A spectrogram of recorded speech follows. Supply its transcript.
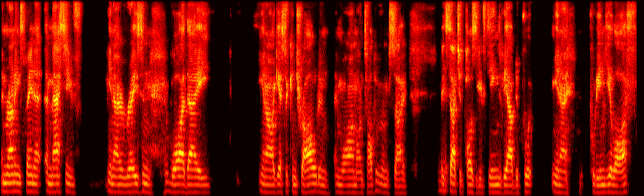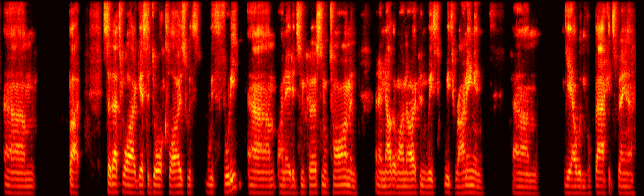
and running's been a, a massive, you know, reason why they, you know, I guess are controlled and and why I'm on top of them. So it's such a positive thing to be able to put, you know, put into your life. Um, but so that's why I guess a door closed with with footy. Um, I needed some personal time, and and another one opened with with running, and um, yeah, I wouldn't look back. It's been a,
